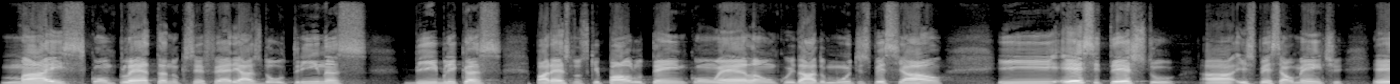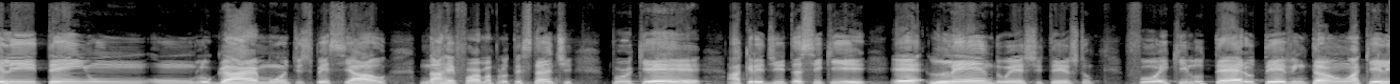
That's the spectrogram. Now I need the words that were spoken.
mais completa no que se refere às doutrinas bíblicas. Parece-nos que Paulo tem com ela um cuidado muito especial. E esse texto, ah, especialmente, ele tem um, um lugar muito especial na reforma protestante, porque acredita-se que, é, lendo este texto, foi que Lutero teve então aquele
